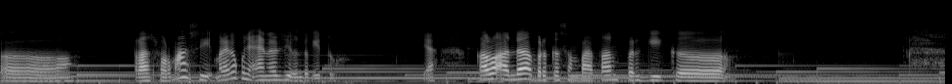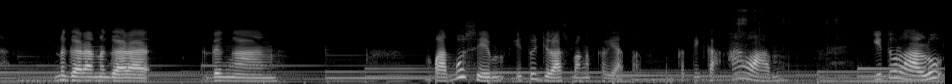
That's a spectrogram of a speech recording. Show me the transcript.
uh, transformasi mereka punya energi untuk itu ya kalau anda berkesempatan pergi ke negara-negara dengan empat musim itu jelas banget kelihatan. Ketika alam itu lalu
